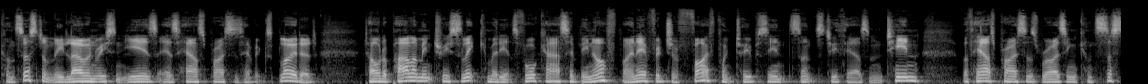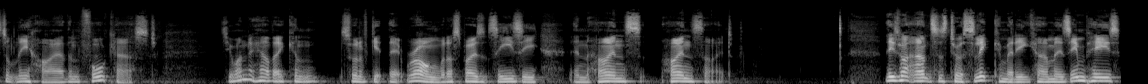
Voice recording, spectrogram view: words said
consistently low in recent years as house prices have exploded, told a parliamentary select committee its forecasts have been off by an average of 5.2% since 2010, with house prices rising consistently higher than forecast. So you wonder how they can sort of get that wrong, but I suppose it's easy in hinds- hindsight. These were answers to a select committee come as MPs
